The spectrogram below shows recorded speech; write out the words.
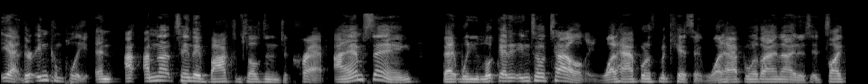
Yeah, they're incomplete, and I, I'm not saying they've boxed themselves into crap. I am saying that when you look at it in totality, what happened with McKissic, what happened with Ioannidis, it's like,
